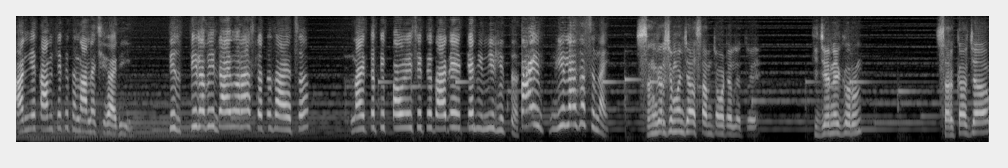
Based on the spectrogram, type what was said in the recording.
आणि एक आमच्या तिथं नानाची गाडी ती तिला बी ड्रायव्हर असला तर जायचं. नाही तर ती पावळेचे ते दादे आहेत त्यांनी नेली तर. काय इलाजच नाही. संघर्ष म्हणजे असं आमच्या वाट्याला येतोय की जेणेकरून सरकारच्या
